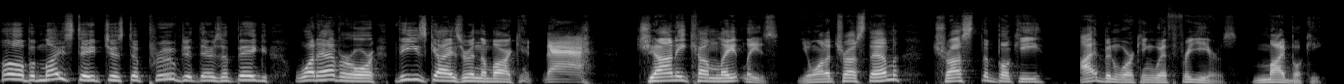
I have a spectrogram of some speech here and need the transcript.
Oh, but my state just approved it. There's a big whatever, or these guys are in the market. Nah, Johnny come latelys. You want to trust them? Trust the bookie I've been working with for years, my bookie.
